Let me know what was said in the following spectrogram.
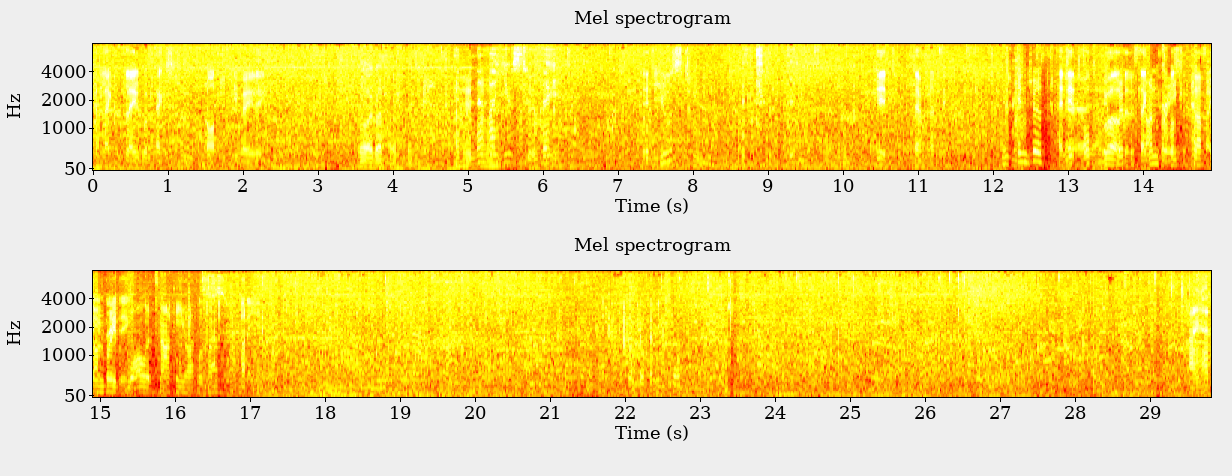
can like play with X2 not evading. Oh, I got nothing. I hate Never used to evade. It used to. It didn't. Did definitely. You can just I did Yeah, open yeah. world equip a it's like stun I break was at stun break perma-evading. while it's knocking you off the web. funny. don't think so. I had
